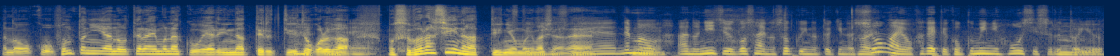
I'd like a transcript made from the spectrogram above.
あのこう本当にあのてらいもなくおやりになってるっていうところが、えええ、もう素晴らしいなっていうふうに思いましたね。で、ね、も、うん、あの25歳の即位の時の生涯をかけて国民に奉仕するという、はい、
